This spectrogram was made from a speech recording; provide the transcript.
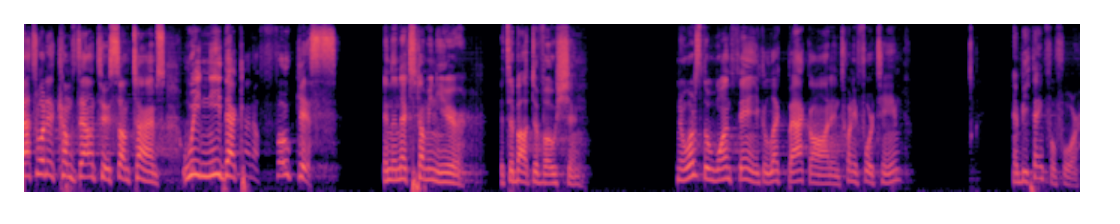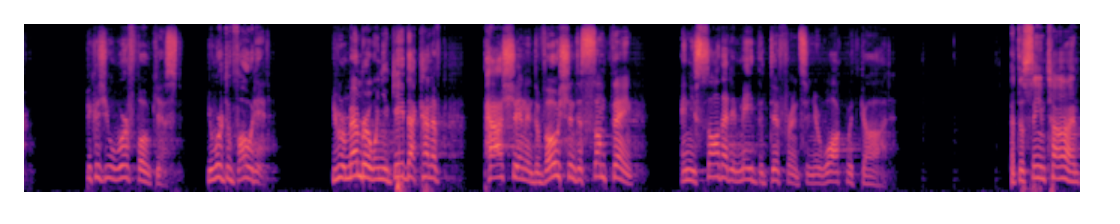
That's what it comes down to sometimes. We need that kind of focus in the next coming year. It's about devotion. You know, what's the one thing you can look back on in 2014 and be thankful for? Because you were focused, you were devoted. You remember when you gave that kind of passion and devotion to something and you saw that it made the difference in your walk with God. At the same time,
